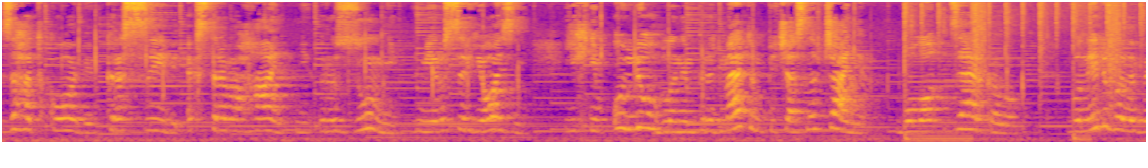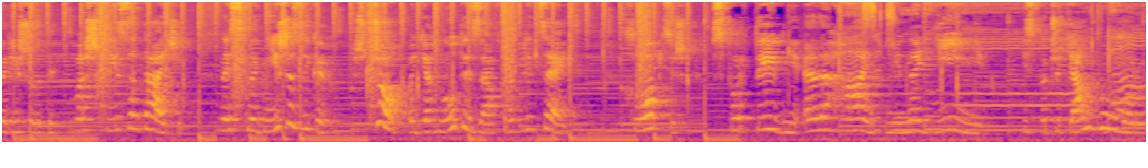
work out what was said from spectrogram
загадкові, красиві, екстравагантні, розумні, в міру серйозні. Їхнім улюбленим предметом під час навчання було дзеркало. Вони любили вирішувати важкі задачі, найскладніше з яких що одягнути завтра в ліцей. Хлопці ж спортивні, елегантні, надійні і з почуттям гумору.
